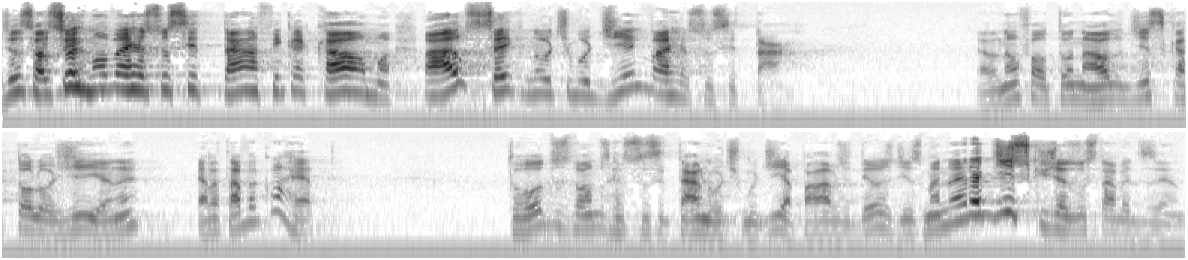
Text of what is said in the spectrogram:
Jesus fala: seu irmão vai ressuscitar, fica calma. Ah, eu sei que no último dia ele vai ressuscitar. Ela não faltou na aula de escatologia, né? Ela estava correta. Todos vamos ressuscitar no último dia, a palavra de Deus diz, mas não era disso que Jesus estava dizendo.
